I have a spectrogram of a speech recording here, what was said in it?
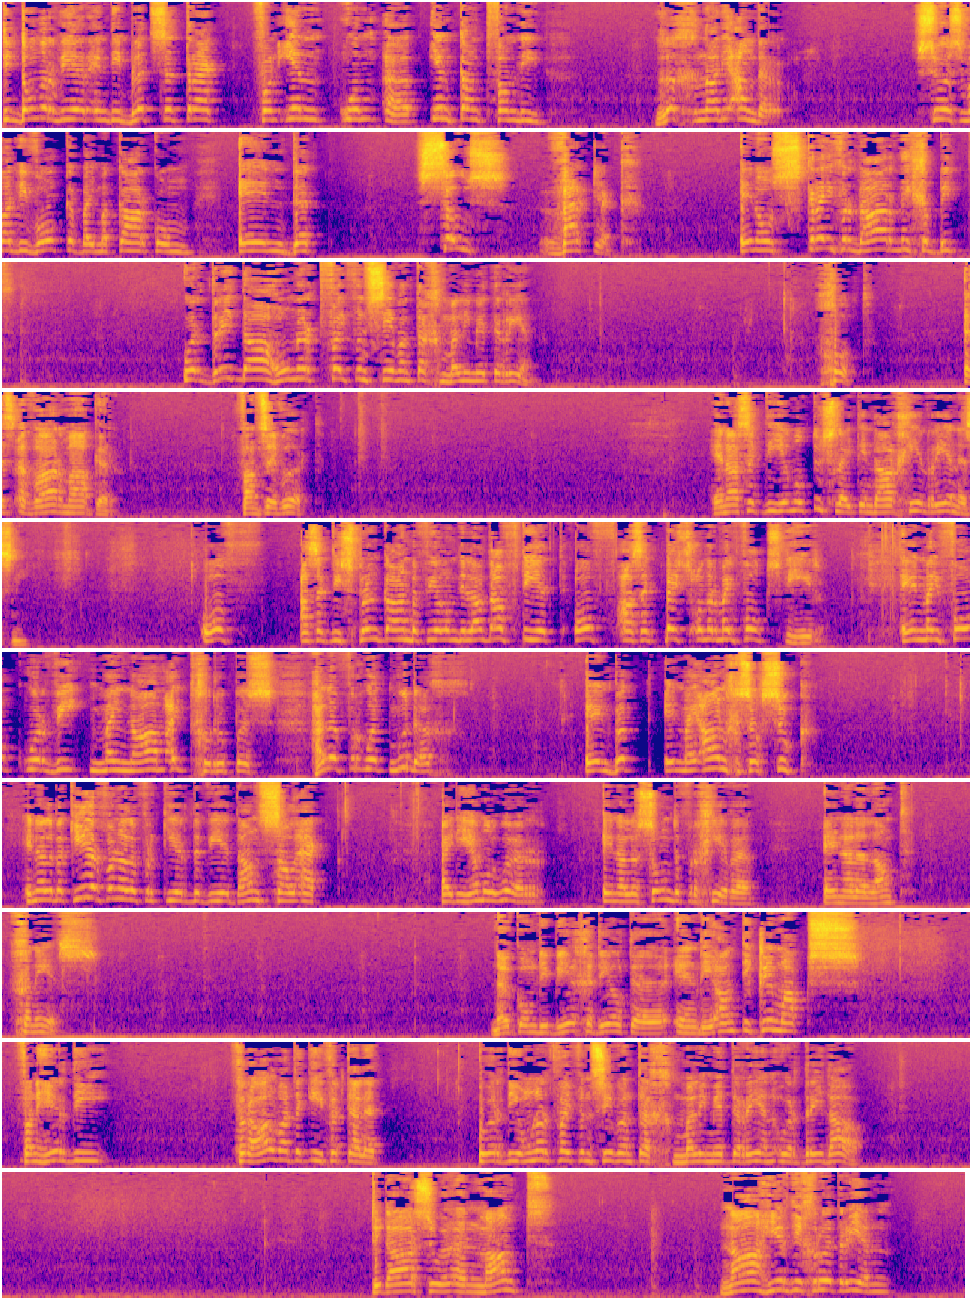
die donder weer en die blitse trek van een oom uh een kant van die lig na die ander soos wat die wolke bymekaar kom en dit sous werklik. En ons skryf vir daardie gebied oor 3 dae 175 mm reën God is 'n waarmaker van sy woord. En as ek die hemel toesluit en daar geen reën is nie, of as ek die sprinkaan beveel om die land af te eet, of as ek pes onder my volk stuur en my volk oor wie my naam uitgeroep is, hulle verootmoedig en bid en my aangesig soek en hulle bekeer van hulle verkeerde weë, dan sal ek uit die hemel hoor en hulle sonde vergewe en hulle land genees. Nou kom die B gedeelte en die antiklimaks van hierdie verhaal wat ek u vertel het oor die 175 mm reën oor 3 dae. Toe daar so 'n maand na hierdie groot reën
